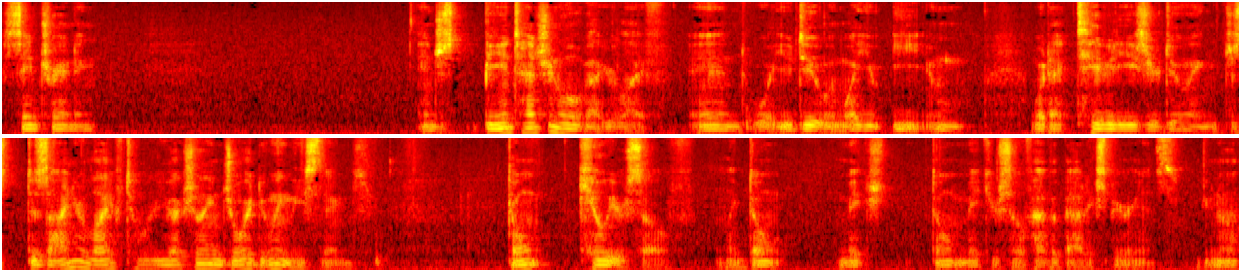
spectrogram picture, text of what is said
same training. And just be intentional about your life and what you do and what you eat and what activities you're doing. Just design your life to where you actually enjoy doing these things. Don't kill yourself. Like don't make don't make yourself have a bad experience, you know?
